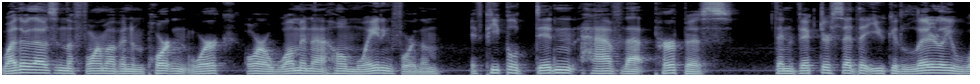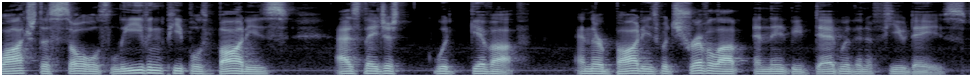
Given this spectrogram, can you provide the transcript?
whether that was in the form of an important work or a woman at home waiting for them, if people didn't have that purpose, then Viktor said that you could literally watch the souls leaving people's bodies as they just would give up, and their bodies would shrivel up and they'd be dead within a few days.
